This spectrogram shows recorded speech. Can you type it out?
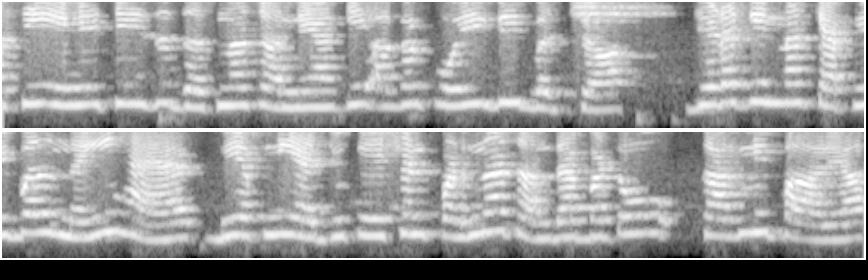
ਅਸੀਂ ਇਹ ਚੀਜ਼ ਦੱਸਣਾ ਚਾਹੁੰਦੇ ਹਾਂ ਕਿ ਅਗਰ ਕੋਈ ਵੀ ਬੱਚਾ ਜਿਹੜਾ ਕਿ ਇੰਨਾ ਕੈਪੇਬਲ ਨਹੀਂ ਹੈ ਵੀ ਆਪਣੀ ਐਜੂਕੇਸ਼ਨ ਪੜ੍ਹਨਾ ਚਾਹੁੰਦਾ ਬਟ ਉਹ ਕਰ ਨਹੀਂ ਪਾ ਰਿਹਾ।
